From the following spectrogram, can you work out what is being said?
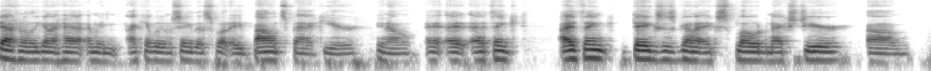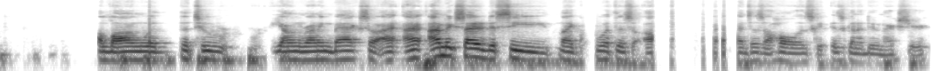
definitely going to have. I mean, I can't believe I'm saying this, but a bounce back year. You know, I, I, I think I think Diggs is going to explode next year, um, along with the two young running backs. So I, I I'm excited to see like what this offense as a whole is is going to do next year.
